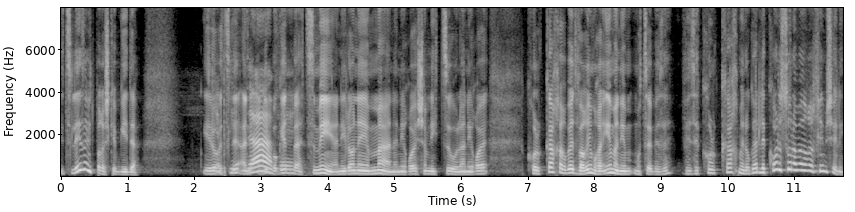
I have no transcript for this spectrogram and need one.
אצלי זה מתפרש כבגידה. כאילו, אצלי, אני, אני בוגד ו... בעצמי, אני לא נאמן, אני רואה שם ניצול, אני רואה... כל כך הרבה דברים רעים אני מוצא בזה, וזה כל כך מנוגד לכל סולם הערכים שלי.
